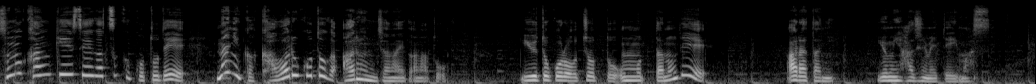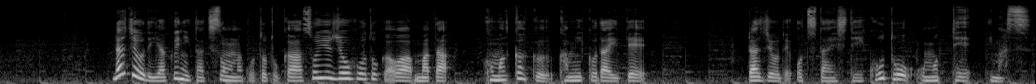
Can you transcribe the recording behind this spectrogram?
その関係性がつくことで何か変わることがあるんじゃないかなというところをちょっと思ったので新たに読み始めています。ラジオで役に立ちそうなこととかそういう情報とかはまた細かく噛み砕いてラジオでお伝えしていこうと思っています。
